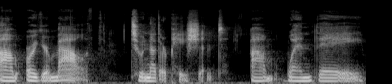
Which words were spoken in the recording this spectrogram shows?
um, or your mouth to another patient um, when they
